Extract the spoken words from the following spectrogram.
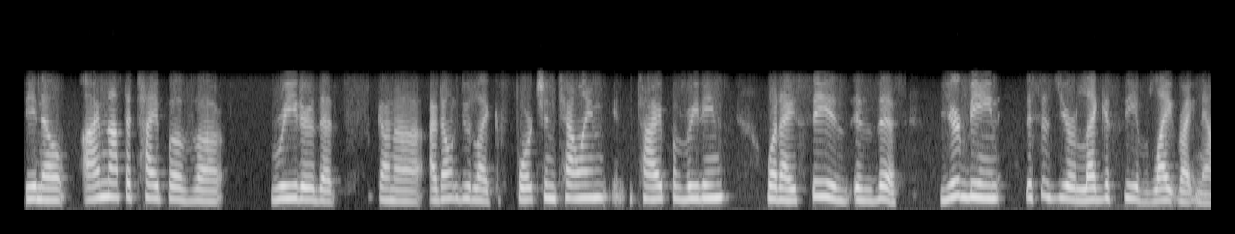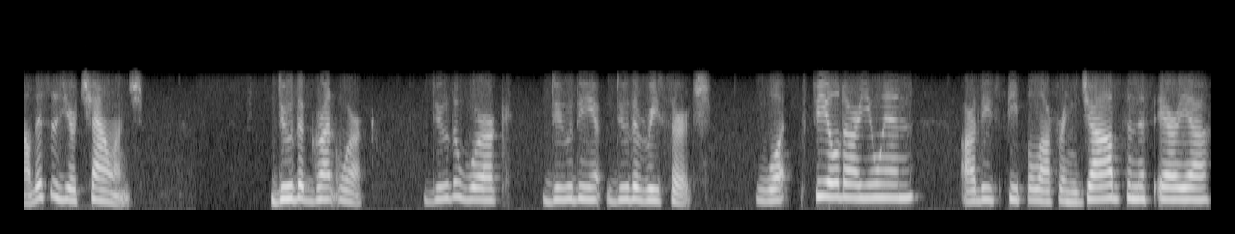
you know, I'm not the type of uh, reader that's gonna. I don't do like fortune telling type of readings. What I see is is this: you're being. This is your legacy of light right now. This is your challenge. Do the grunt work. Do the work do the do the research. What field are you in? Are these people offering jobs in this area,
